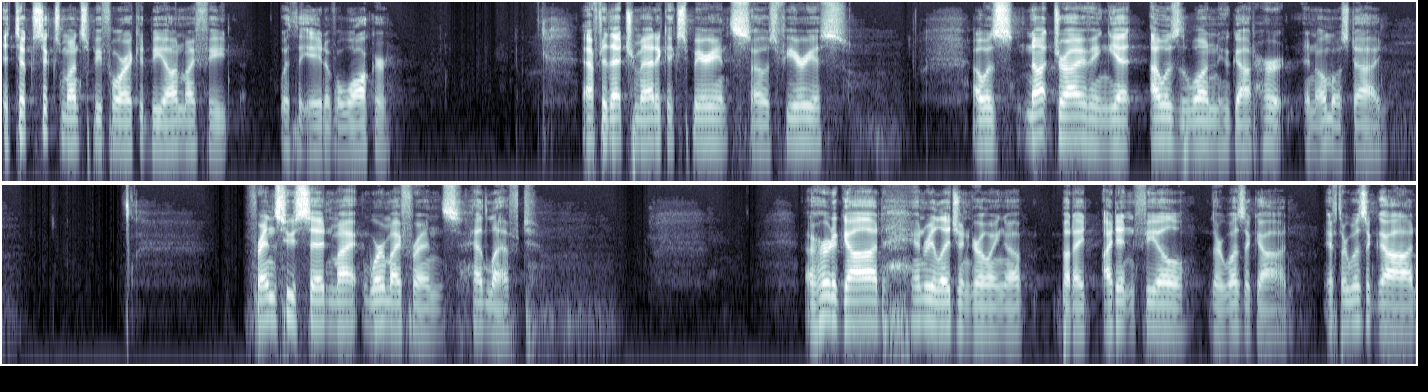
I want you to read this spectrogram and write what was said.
It took six months before I could be on my feet with the aid of a walker. After that traumatic experience, I was furious. I was not driving, yet I was the one who got hurt and almost died. Friends who said my, were my friends had left. I heard of God and religion growing up, but I, I didn't feel there was a God. If there was a God,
